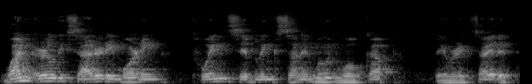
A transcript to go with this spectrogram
One early Saturday morning, twin siblings Sun and Moon woke up. They were excited.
